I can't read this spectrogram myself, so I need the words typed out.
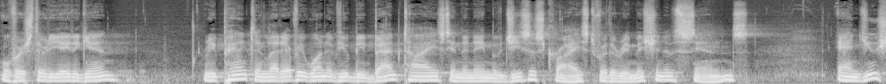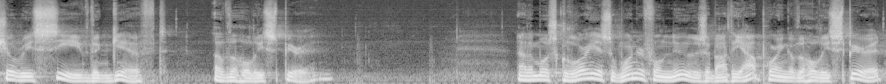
Well, verse 38 again Repent and let every one of you be baptized in the name of Jesus Christ for the remission of sins, and you shall receive the gift of the Holy Spirit. Now, the most glorious, wonderful news about the outpouring of the Holy Spirit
